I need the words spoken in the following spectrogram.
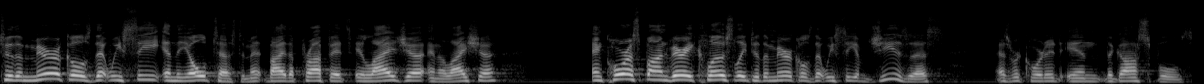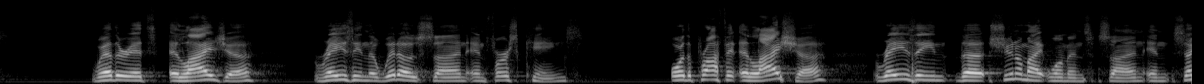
to the miracles that we see in the Old Testament by the prophets Elijah and Elisha, and correspond very closely to the miracles that we see of Jesus as recorded in the Gospels. Whether it's Elijah raising the widow's son in 1 Kings, or the prophet Elisha raising the Shunammite woman's son in 2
